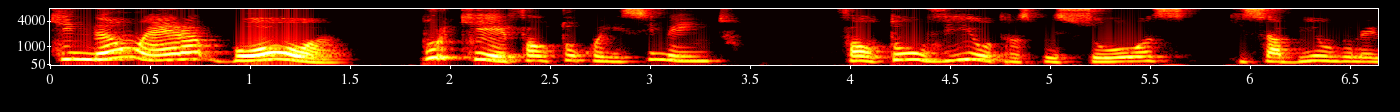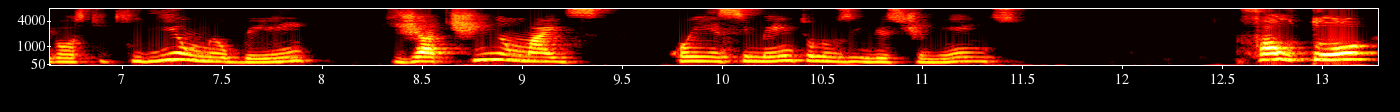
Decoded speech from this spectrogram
que não era boa. Por quê? Faltou conhecimento, faltou ouvir outras pessoas que sabiam do negócio, que queriam o meu bem, que já tinham mais conhecimento nos investimentos. Faltou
